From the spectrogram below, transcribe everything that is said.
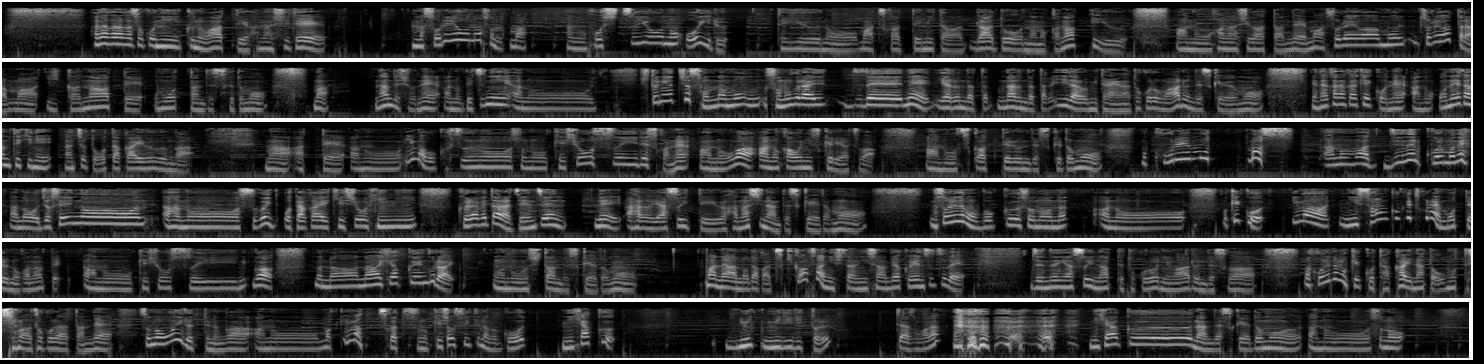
なかなかそこに行くのはっていう話で、まあ、それ用のその、まあ、あの、保湿用のオイルっていうのを、まあ、使ってみたらどうなのかなっていう、あの、お話があったんで、まあ、それはもう、それだったら、まあ、いいかなって思ったんですけども、まあ、なんでしょうね。あの別に、あのー人によっちゃそんなもん、そのぐらいでね、やるんだった、なるんだったらいいだろうみたいなところもあるんですけれども、いやなかなか結構ね、あの、お値段的に、あちょっとお高い部分が、まああって、あのー今僕普通の、その、化粧水ですかね、あの、は、あの、顔につけるやつは、あの、使ってるんですけども、これも、まあ、あの、まあ、全然これもね、あの、女性の、あの、すごいお高い化粧品に比べたら全然ね、あの、安いっていう話なんですけれども、それでも僕、その、な、あの結構、今、2、3ヶ月くらい持ってるのかなって、あの化粧水が、ま、700円ぐらい、あのしたんですけれども、まあね、あの、だから月換算にしたら2、300円ずつで、全然安いなってところにはあるんですが、まあこれでも結構高いなと思ってしまうところだったんで、そのオイルってのが、あのー、まあ今使ってその化粧水ってのが5、200ミリリットルってやつのかな ?200 なんですけれども、あのー、その、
